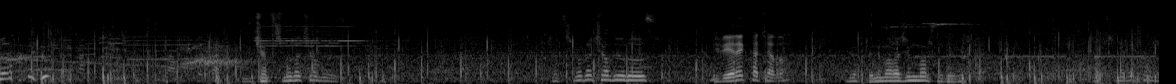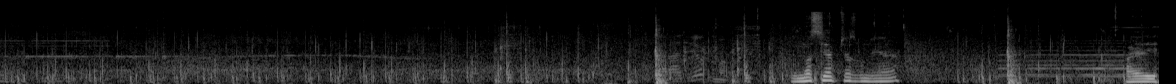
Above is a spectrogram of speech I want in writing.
Çatışmada çalıyoruz. Çatışmada çalıyoruz. Yürüyerek kaçalım. Yok benim aracım var şurada. Bir. Çatışmada çalıyoruz. Aracı yok mu? Bu nasıl yapacağız bunu ya? Ay.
